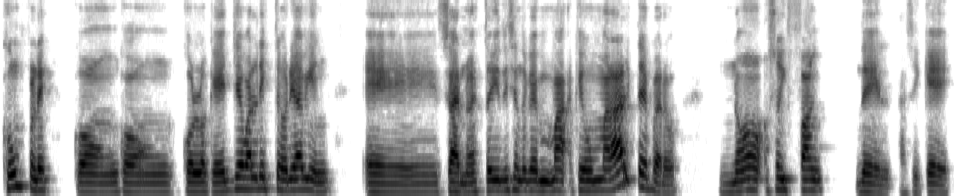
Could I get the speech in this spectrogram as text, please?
cumple con, lo que es llevar la historia bien. Eh, o sea, no estoy diciendo que es un mal arte, pero no soy fan de él. Así que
